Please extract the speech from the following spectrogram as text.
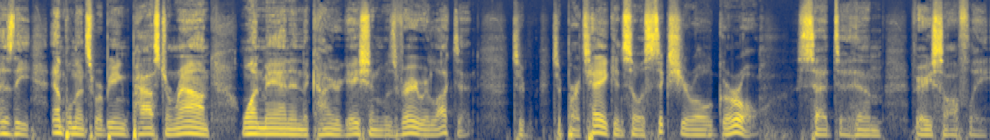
as the implements were being passed around, one man in the congregation was very reluctant to, to partake, and so a six year old girl said to him very softly,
